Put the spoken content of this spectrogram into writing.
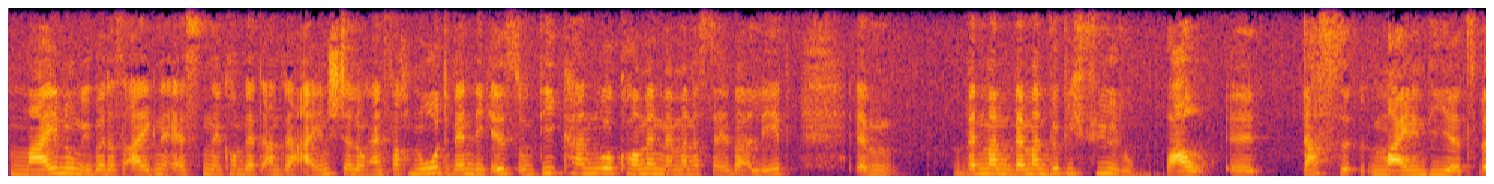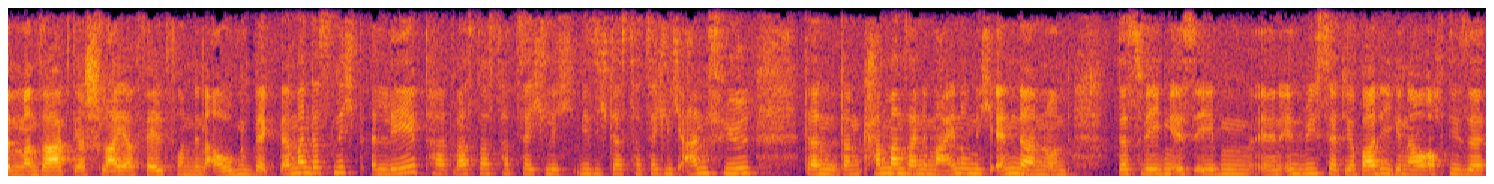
Meinung über das eigene Essen, eine komplett andere Einstellung einfach notwendig ist und die kann nur kommen, wenn man das selber erlebt. Ähm, wenn man, wenn man wirklich fühlt, wow, äh, das meinen die jetzt, wenn man sagt, der Schleier fällt von den Augen weg. Wenn man das nicht erlebt hat, was das tatsächlich, wie sich das tatsächlich anfühlt, dann, dann kann man seine Meinung nicht ändern. Und deswegen ist eben in, in Reset Your Body genau auch diese,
